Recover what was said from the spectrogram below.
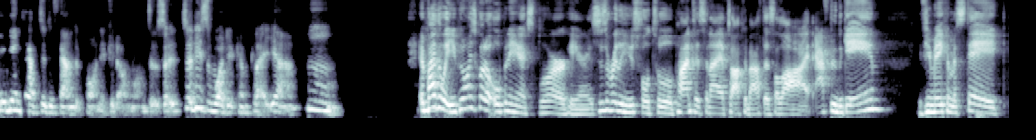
you don't have to defend the pawn if you don't want to. So, so this is what you can play. Yeah. Hmm. And by the way, you can always go to Opening Explorer here. This is a really useful tool. Pontus and I have talked about this a lot. After the game, if you make a mistake,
